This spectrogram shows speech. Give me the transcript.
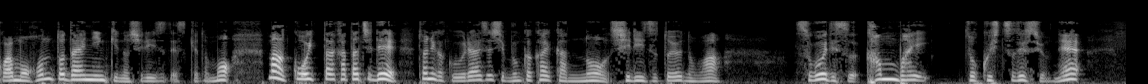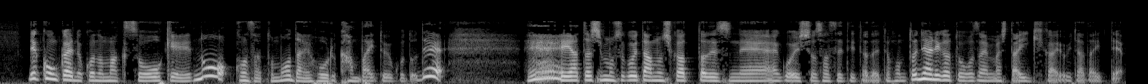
これはもうほんと大人気のシリーズですけども、まあこういった形で、とにかく浦安市文化会館のシリーズというのは、すごいです。完売続出ですよね。で、今回のこのマクスオーケーのコンサートも大ホール完売ということで、ええー、私もすごい楽しかったですね。ご一緒させていただいて本当にありがとうございました。いい機会をいただいて。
